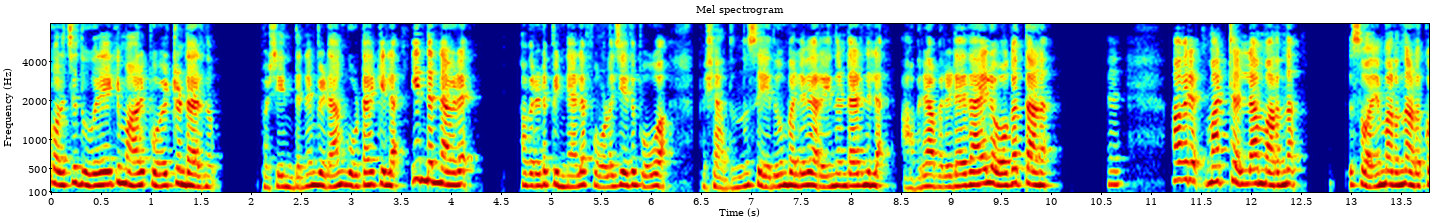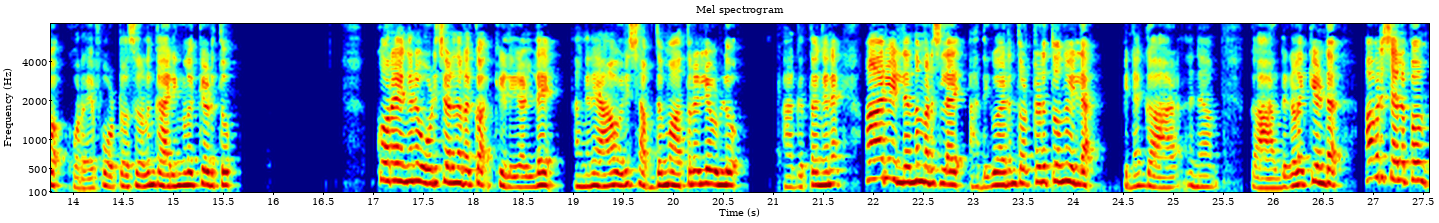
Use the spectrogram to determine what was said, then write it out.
കുറച്ച് ദൂരേക്ക് മാറി പോയിട്ടുണ്ടായിരുന്നു പക്ഷെ ഇന്ദ്രനെ വിടാൻ കൂട്ടാക്കില്ല ഇന്ദ്രൻ അവരെ അവരുടെ പിന്നാലെ ഫോളോ ചെയ്ത് പോവുക പക്ഷെ അതൊന്നും സേതുവും പല്ലവി അറിയുന്നുണ്ടായിരുന്നില്ല. അവരവരുടേതായ ലോകത്താണ്. അവർ മറ്റെല്ലാം മറന്ന് സ്വയം മറന്ന് നടക്കുക കുറെ ഫോട്ടോസുകളും കാര്യങ്ങളൊക്കെ എടുത്തു. കുറെ അങ്ങനെ ഓടിച്ചാടി നടക്കുക കിളികളുടെ അങ്ങനെ ആ ഒരു ശബ്ദം മാത്രമല്ലേ ഉള്ളൂ. അകത്തങ്ങനെ ആരും ഇല്ലെന്ന് മനസ്സിലായി. അധികം ആരും തൊട്ടടുത്തൊന്നും ഇല്ല പിന്നെ ഗാ ഗാർഡുകളൊക്കെ ഉണ്ട്. അവർ ചിലപ്പം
